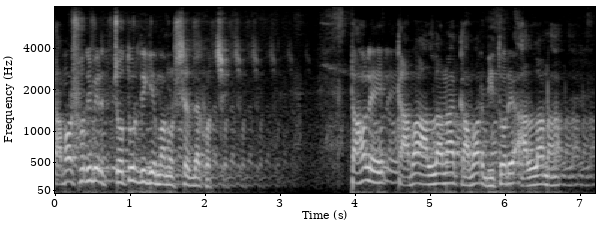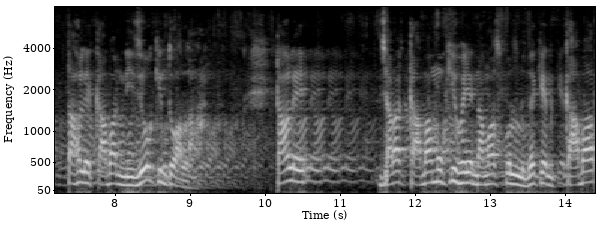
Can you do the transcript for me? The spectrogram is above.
কাবা শরীফের চতুর্দিকে মানুষ সেজদা করছে। তাহলে কাবা আল্লাহ না, কাবার ভিতরে আল্লাহ না, তাহলে কাবার নিজেও কিন্তু আল্লাহ না। তাহলে যারা কাবামুখী হয়ে নামাজ পড়ল, দেখেন কাবার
